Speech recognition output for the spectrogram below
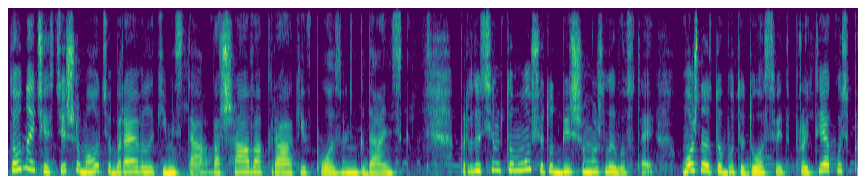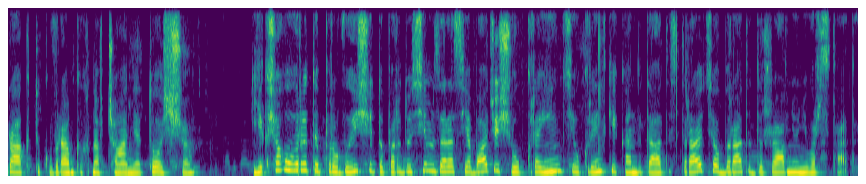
то найчастіше молодь обирає великі міста: Варшава, Краків, Позань, Гданськ. Передусім тому, що тут більше можливостей. Можна здобути досвід, пройти якусь практику в рамках навчання тощо. Якщо говорити про виші, то передусім зараз я бачу, що українці, українські кандидати стараються обирати державні університети.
